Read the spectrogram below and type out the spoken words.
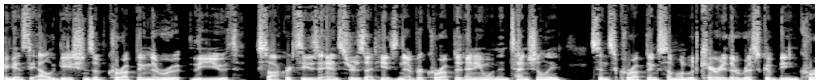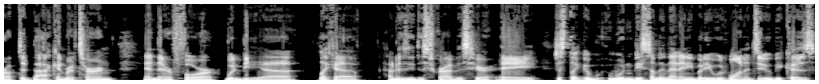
against the allegations of corrupting the the youth, Socrates answers that he has never corrupted anyone intentionally, since corrupting someone would carry the risk of being corrupted back in return, and therefore would be a like a how does he describe this here? A just like it wouldn't be something that anybody would want to do because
